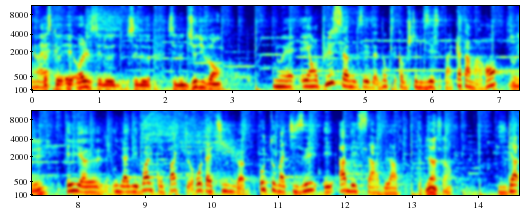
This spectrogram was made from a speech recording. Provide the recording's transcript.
Ouais. Parce que Éole c'est le, le, c'est le dieu du vent. Ouais. Et en plus, euh, donc comme je te disais, c'est un catamaran. Oui. Et euh, il a des voiles compactes rotatives, automatisées et abaissables, C'est bien ça. qui, ga-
